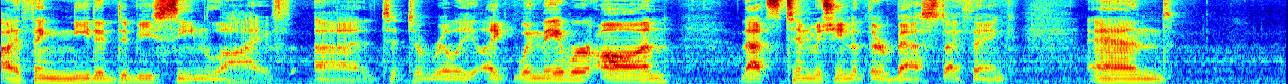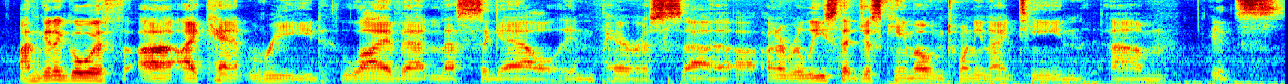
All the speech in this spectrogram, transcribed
I think needed to be seen live uh, to, to really like when they were on. That's Tin Machine at their best, I think, and I'm gonna go with uh, I Can't Read live at Les Cigales in Paris uh, on a release that just came out in 2019. Um, it's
